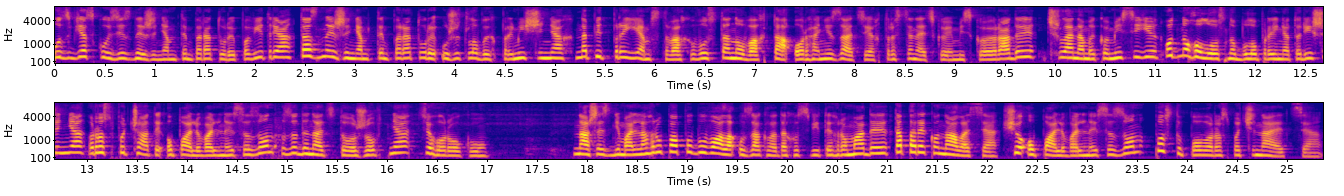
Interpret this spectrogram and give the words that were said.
У зв'язку зі зниженням температури повітря та зниженням температури у житлових приміщеннях на підприємствах, в установах та організаціях Тростянецької міської ради членами комісії одноголосно було прийнято рішення розпочати опалювальний сезон з 11 жовтня цього року. Наша знімальна група побувала у закладах освіти громади та переконалася, що опалювальний сезон поступово розпочинається.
